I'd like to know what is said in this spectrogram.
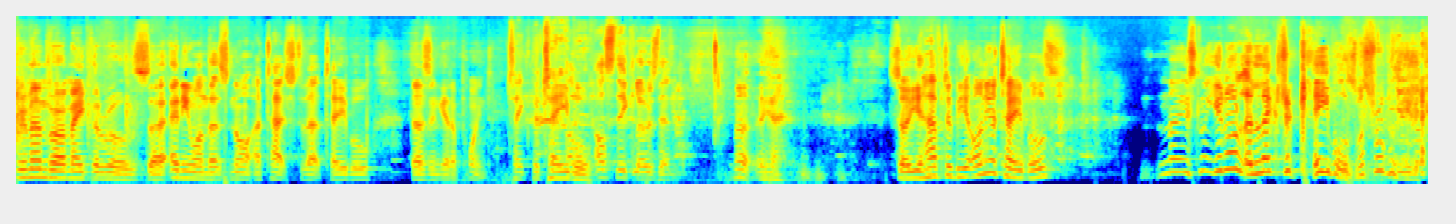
Remember, I make the rules. So anyone that's not attached to that table doesn't get a point. take the table. I'll stay close then. No, yeah. So you have to be on your tables. No, it's not. You're not electric cables. What's wrong with you?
